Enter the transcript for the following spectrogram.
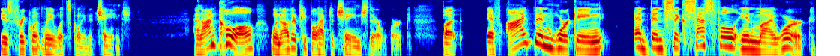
is frequently what's going to change. And I'm cool when other people have to change their work. But if I've been working and been successful in my work,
